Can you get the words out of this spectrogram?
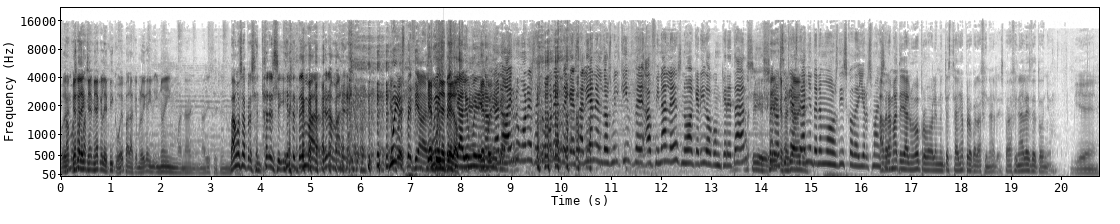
Mira, a que le, mira que le pico, eh, para que me lo diga y, y no hay narices. eh, no. Vamos a presentar el siguiente tema de una manera Muy especial. qué muy puñetero. especial y muy pu- No, dinámica. no, hay rumores, hay rumores de que salía en el 2015 a finales, no ha querido concretar, Sí. pero Sí, sí que este año tenemos disco de George Manson. Habrá material nuevo probablemente este año, pero para finales, para finales de otoño. Bien.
